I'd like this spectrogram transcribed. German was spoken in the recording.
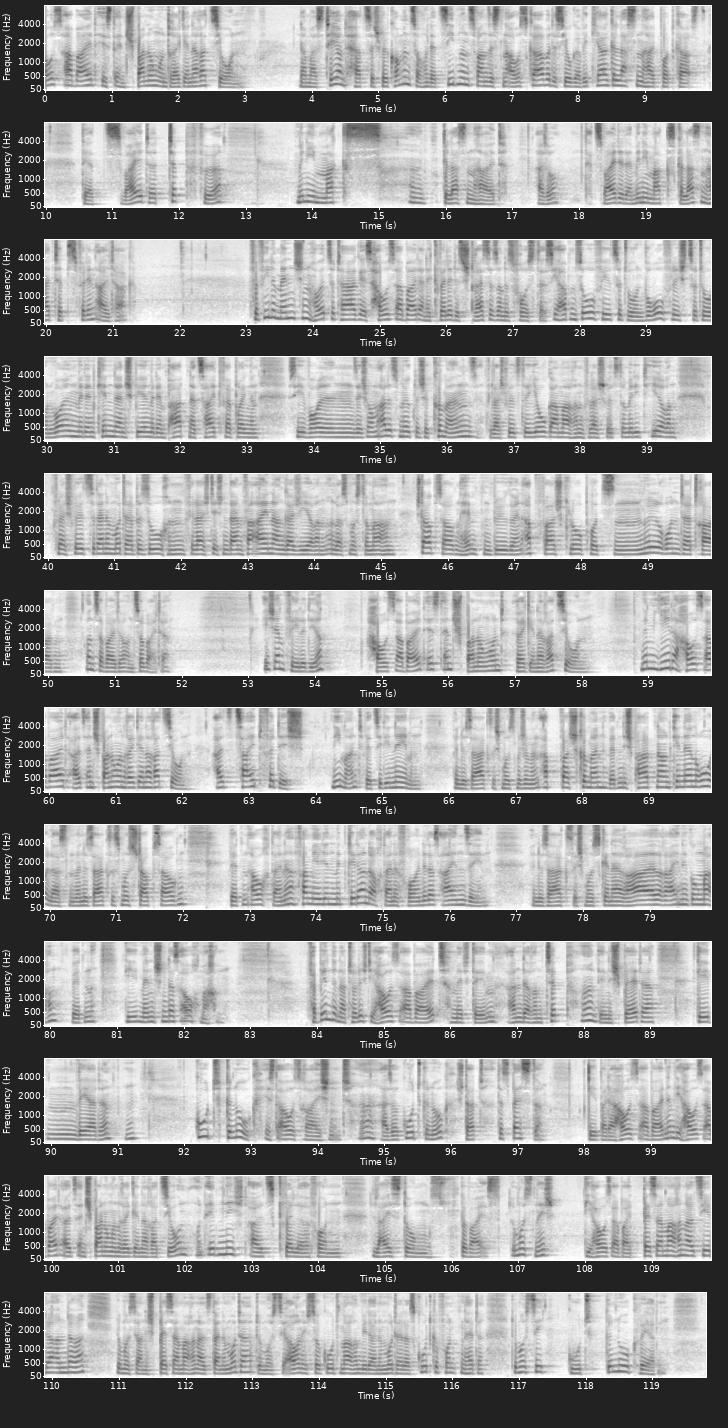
Hausarbeit ist Entspannung und Regeneration. Namaste und herzlich willkommen zur 127. Ausgabe des Yoga Vidya Gelassenheit Podcasts. Der zweite Tipp für Minimax äh, Gelassenheit. Also der zweite der Minimax Gelassenheit Tipps für den Alltag. Für viele Menschen heutzutage ist Hausarbeit eine Quelle des Stresses und des Frustes. Sie haben so viel zu tun, beruflich zu tun, wollen mit den Kindern spielen, mit dem Partner Zeit verbringen. Sie wollen sich um alles Mögliche kümmern. Vielleicht willst du Yoga machen, vielleicht willst du meditieren, vielleicht willst du deine Mutter besuchen, vielleicht dich in deinem Verein engagieren. Und was musst du machen? Staubsaugen, Hemden bügeln, Abwasch, Klo putzen, Müll runtertragen und so weiter und so weiter. Ich empfehle dir, Hausarbeit ist Entspannung und Regeneration. Nimm jede Hausarbeit als Entspannung und Regeneration, als Zeit für dich. Niemand wird sie dir nehmen. Wenn du sagst, ich muss mich um den Abwasch kümmern, werden dich Partner und Kinder in Ruhe lassen. Wenn du sagst, es muss Staubsaugen, werden auch deine Familienmitglieder und auch deine Freunde das einsehen. Wenn du sagst, ich muss Generalreinigung machen, werden die Menschen das auch machen. Verbinde natürlich die Hausarbeit mit dem anderen Tipp, hm, den ich später geben werde. Hm. Gut genug ist ausreichend. Hm. Also gut genug statt das Beste. Geht bei der Hausarbeit, nimm die Hausarbeit als Entspannung und Regeneration und eben nicht als Quelle von Leistungsbeweis. Du musst nicht die Hausarbeit besser machen als jeder andere. Du musst sie auch nicht besser machen als deine Mutter. Du musst sie auch nicht so gut machen, wie deine Mutter das gut gefunden hätte. Du musst sie gut genug werden.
